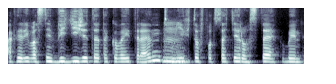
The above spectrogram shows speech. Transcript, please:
a který vlastně vidí, že to je takový trend. Hmm. U nich to v podstatě roste jakoby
